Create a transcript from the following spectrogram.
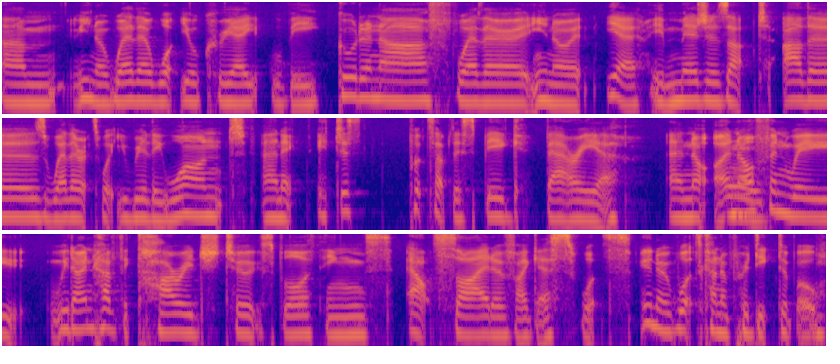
um, you know, whether what you'll create will be good enough, whether you know it, yeah, it measures up to others, whether it's what you really want, and it it just puts up this big barrier, and and often we we don't have the courage to explore things outside of, I guess, what's you know what's kind of predictable.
